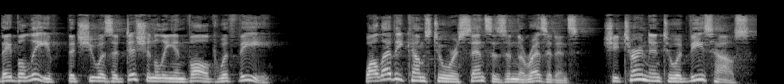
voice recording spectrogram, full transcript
They believe that she was additionally involved with V. While Evie comes to her senses in the residence, she turned into a V's house.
